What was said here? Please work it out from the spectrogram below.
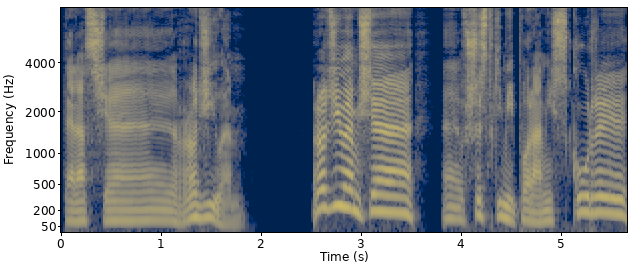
Teraz się rodziłem. Rodziłem się e, wszystkimi porami skóry,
